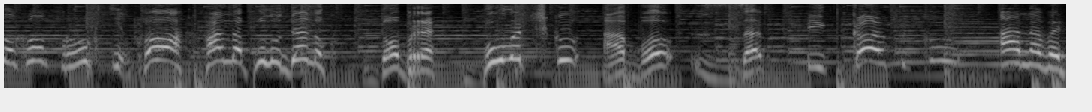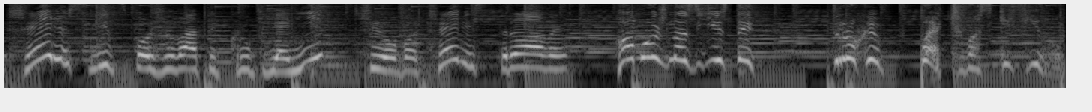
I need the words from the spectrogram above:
сухофруктів. А, а на полуденок добре булочку або запіканку. А на вечерю слід споживати круп'яні чи овочеві страви. А можна з'їсти трохи печива з кефіром.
